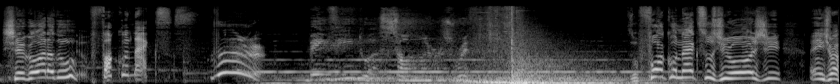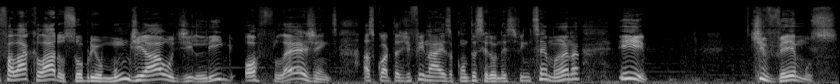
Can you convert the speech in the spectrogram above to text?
Chegou a hora do... Foco Nexus. Bem-vindo a Summer's Rift. O Foco Nexus de hoje, a gente vai falar, claro, sobre o Mundial de League of Legends. As quartas de finais aconteceram nesse fim de semana e tivemos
